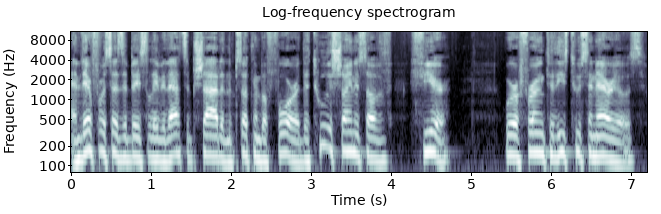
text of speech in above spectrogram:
And therefore, says the Beis Levi, that's a pshat in the psukim before, the two shyness of fear. We're referring to these two scenarios.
